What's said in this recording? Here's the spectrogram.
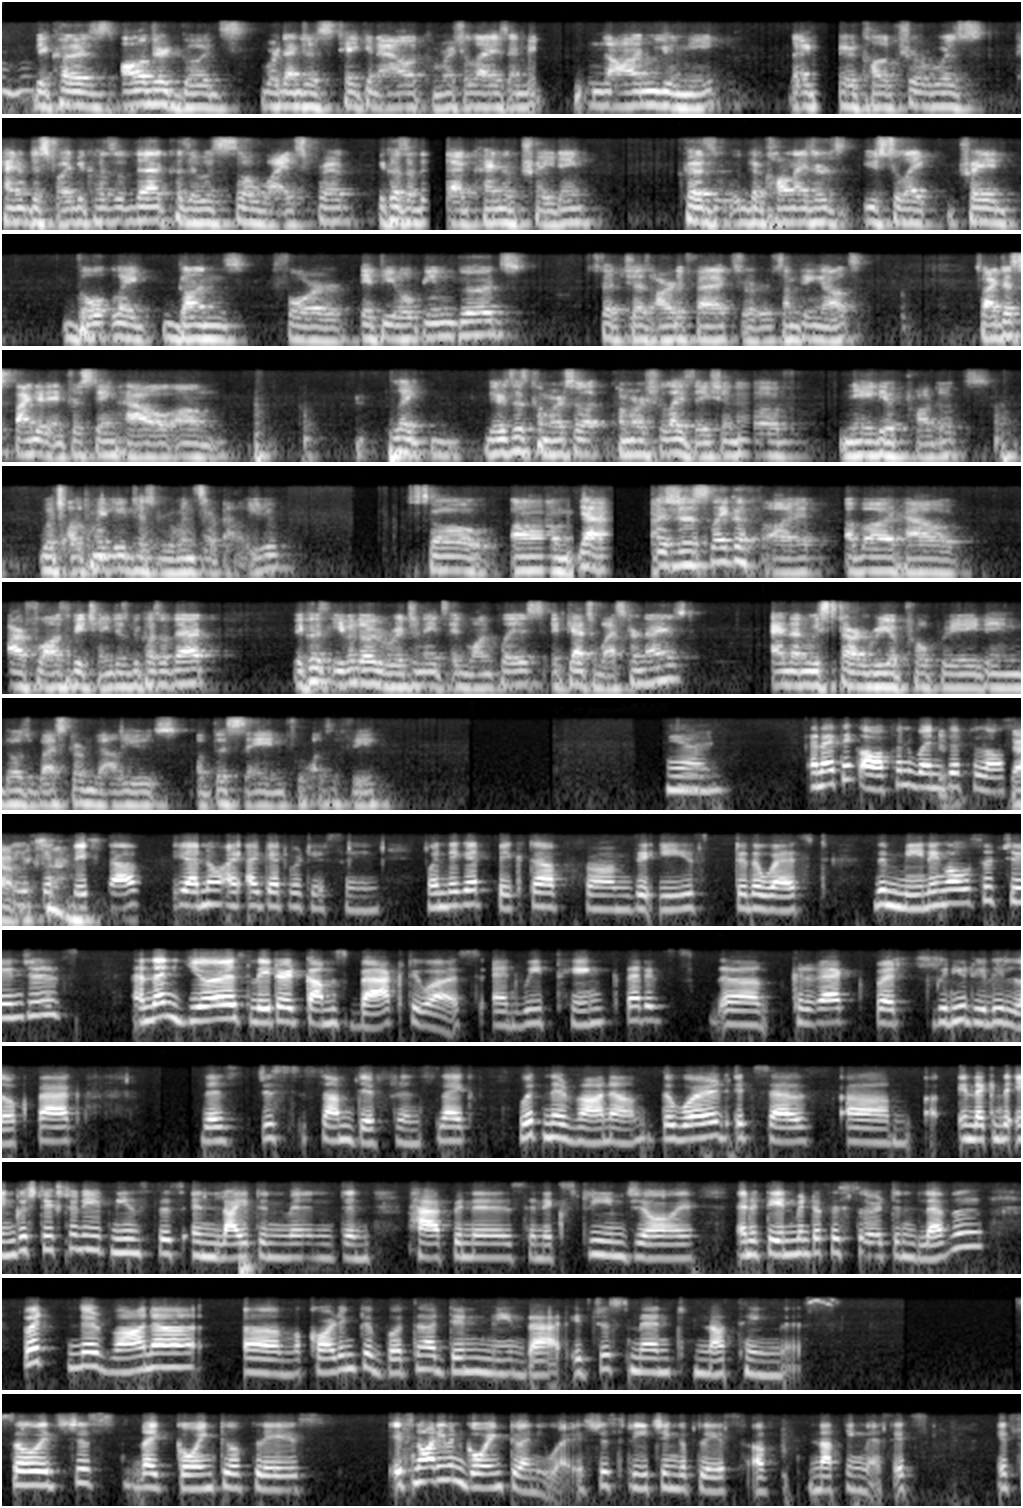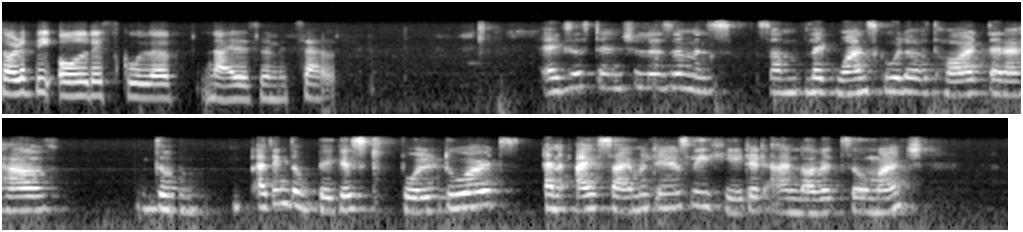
mm-hmm. because all of their goods were then just taken out, commercialized, and non-unique. Like their culture was kind of destroyed because of that, because it was so widespread because of that kind of trading. Because the colonizers used to like trade gold, like guns for Ethiopian goods, such as artifacts or something else. So I just find it interesting how um, like there's this commercial commercialization of native products, which ultimately just ruins their value. So um, yeah, it's just like a thought about how our philosophy changes because of that. Because even though it originates in one place, it gets westernized and then we start reappropriating those western values of the same philosophy. Yeah. And i think often when the philosophies get sense. picked up yeah no I, I get what you're saying. When they get picked up from the east to the west the meaning also changes and then years later it comes back to us and we think that it's uh, correct but when you really look back there's just some difference. Like with nirvana the word itself um, in like in the english dictionary it means this enlightenment and happiness and extreme joy and attainment of a certain level. But nirvana um, according to buddha didn't mean that. It just meant nothingness so it's just like going to a place it's not even going to anywhere it's just reaching a place of nothingness it's it's sort of the oldest school of nihilism itself existentialism is some like one school of thought that I have the I think the biggest pull towards and I simultaneously hate it and love it so much.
